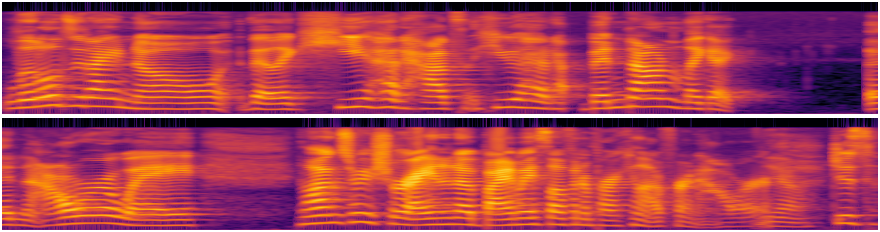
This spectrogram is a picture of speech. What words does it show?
Little did I know that like he had had he had been down like a, an hour away. Long story short, I ended up by myself in a parking lot for an hour. Yeah. just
